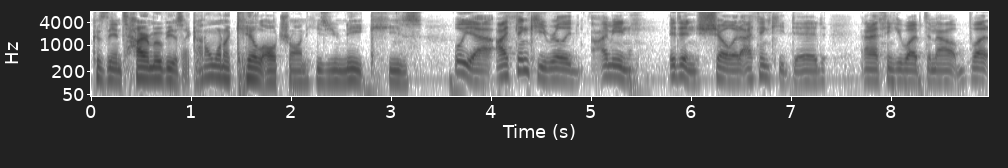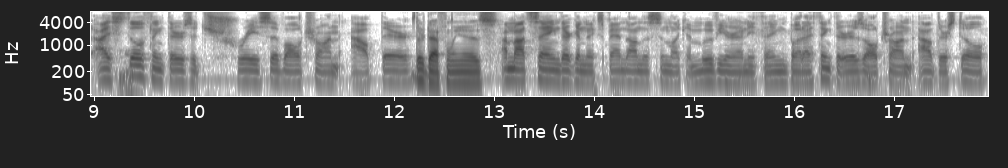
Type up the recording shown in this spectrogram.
Because the entire movie is like, I don't want to kill Ultron. He's unique. He's Well, yeah, I think he really. I mean, it didn't show it. I think he did, and I think he wiped him out. But I still think there's a trace of Ultron out there. there definitely is. I'm not saying they're gonna expand on this in like a movie or anything, but I think there is Ultron out there still,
